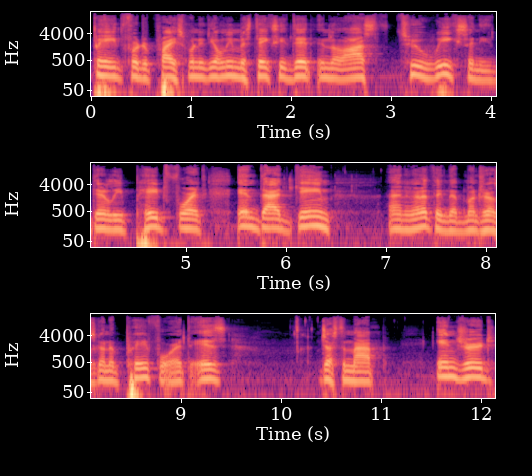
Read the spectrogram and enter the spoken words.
paid for the price. One of the only mistakes he did in the last two weeks, and he dearly paid for it in that game. And another thing that Montreal's going to pay for it is Justin Mapp injured.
